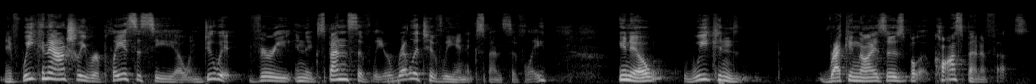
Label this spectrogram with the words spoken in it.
And if we can actually replace a CEO and do it very inexpensively or relatively inexpensively, you know, we can recognize those cost benefits.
